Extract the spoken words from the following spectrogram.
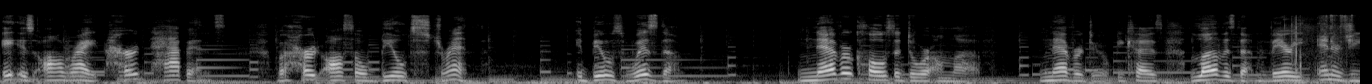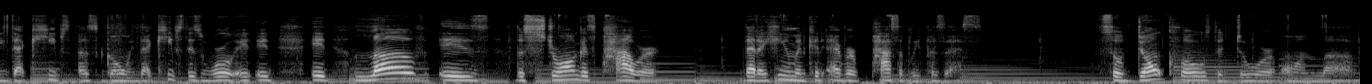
It is all right. Hurt happens, but hurt also builds strength, it builds wisdom. Never close the door on love. Never do because love is the very energy that keeps us going, that keeps this world. It it it love is the strongest power that a human could ever possibly possess. So don't close the door on love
